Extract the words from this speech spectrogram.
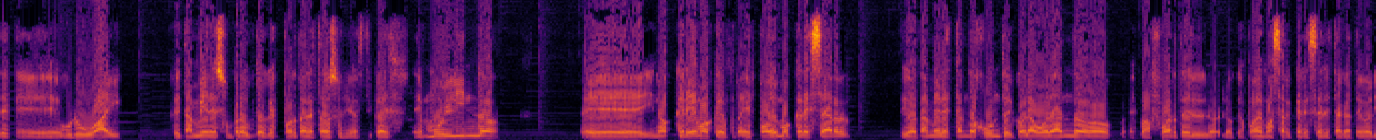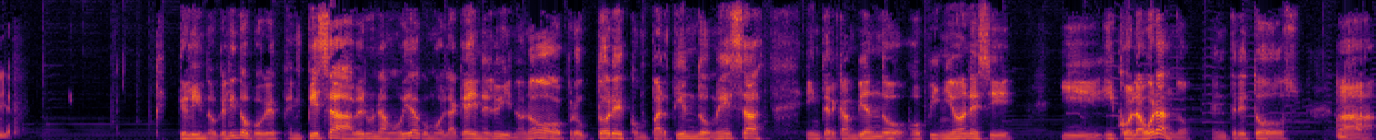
de Uruguay, que también es un producto que exporta a Estados Unidos. Es, es muy lindo y nos creemos que podemos crecer, digo, también estando juntos y colaborando, es más fuerte lo que podemos hacer crecer esta categoría. Qué lindo, qué lindo, porque empieza a haber una movida como la que hay en el vino, ¿no? Productores compartiendo mesas, intercambiando opiniones y, colaborando entre todos a,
